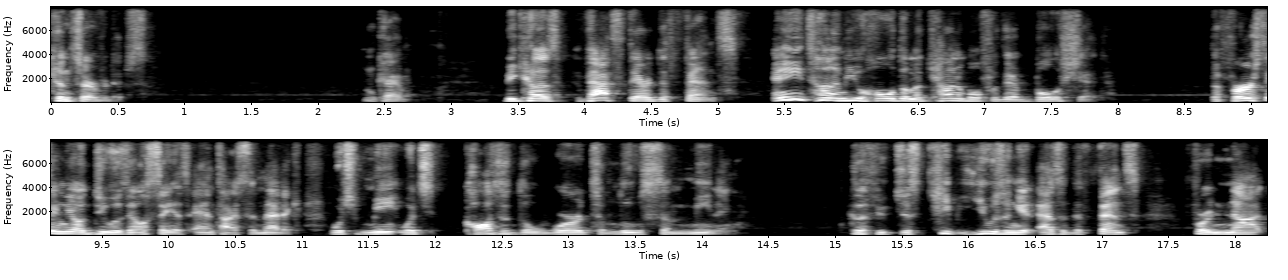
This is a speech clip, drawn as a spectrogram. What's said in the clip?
conservatives. Okay, because that's their defense. Anytime you hold them accountable for their bullshit, the first thing they'll do is they'll say it's anti-Semitic, which mean which causes the word to lose some meaning. Because if you just keep using it as a defense for not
